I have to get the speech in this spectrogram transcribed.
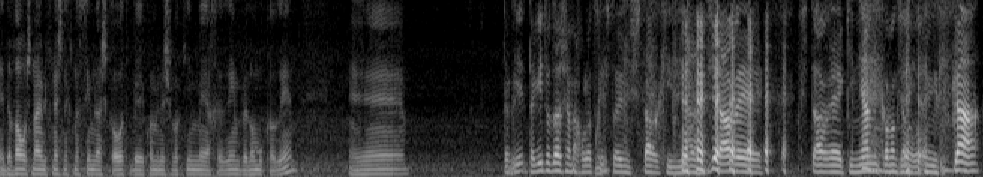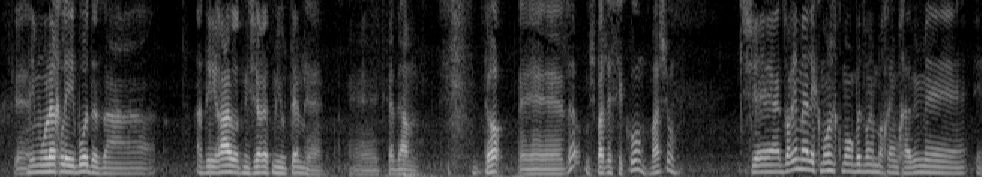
דבר או שניים לפני שנכנסים להשקעות בכל מיני שווקים אחרים ולא מוכרים. תגיד, תגיד תודה שאנחנו לא צריכים להסתובב עם שטר קניין, שטר, קניין, כל פעם כשאנחנו עושים עסקה, כן. אם הוא הולך לאיבוד אז הדירה הזאת נשארת מיותמת. כן, התקדמנו. טוב, אה, זהו, משפט לסיכום, משהו? שהדברים האלה, כמו, כמו הרבה דברים בחיים, חייבים אה, אה,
